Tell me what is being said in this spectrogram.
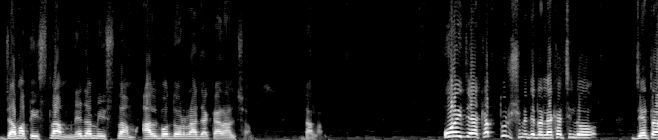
জামাতে ইসলাম নেজামে ইসলাম আলবদর রাজাকার আল শামস দালাল। ওই যে একাত্তর সনে যেটা লেখা ছিল যেটা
